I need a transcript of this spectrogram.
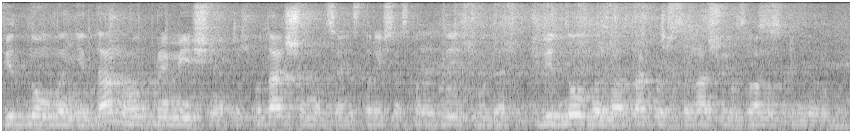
в відновленні даного приміщення, то в подальшому ця історична справедливість буде відновлена, а також це нашою з вами спільною роботою.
